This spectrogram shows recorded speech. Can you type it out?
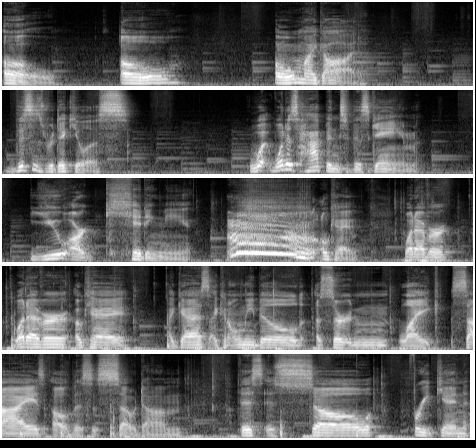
Oh. Oh. Oh my god. This is ridiculous. What what has happened to this game? You are kidding me. okay. Whatever. Whatever. Okay. I guess I can only build a certain, like, size. Oh, this is so dumb. This is so freaking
